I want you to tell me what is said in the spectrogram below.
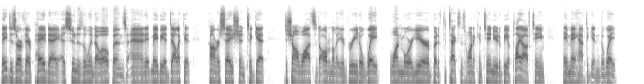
They deserve their payday as soon as the window opens, and it may be a delicate conversation to get Deshaun Watson to ultimately agree to wait one more year. But if the Texans want to continue to be a playoff team, they may have to get him to wait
